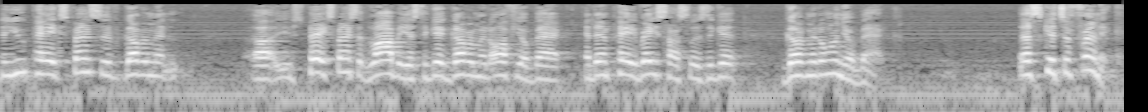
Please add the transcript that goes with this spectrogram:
do you pay expensive government uh, you pay expensive lobbyists to get government off your back and then pay race hustlers to get government on your back. That's schizophrenic.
